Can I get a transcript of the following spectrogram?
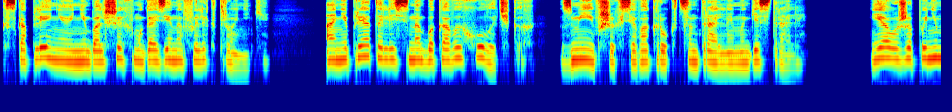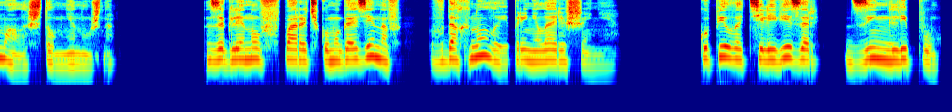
к скоплению небольших магазинов электроники. Они прятались на боковых улочках, змеившихся вокруг центральной магистрали. Я уже понимала, что мне нужно. Заглянув в парочку магазинов, вдохнула и приняла решение. Купила телевизор Цзинь Липу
